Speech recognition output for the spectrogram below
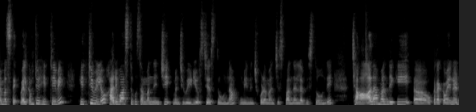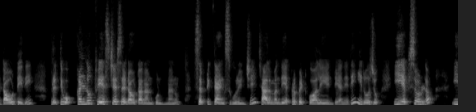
నమస్తే welcome to Hit TV. Hit టీవీలో హరివాస్తుకు సంబంధించి మంచి వీడియోస్ చేస్తూ ఉన్నాం. మీ నుంచి కూడా మంచి స్పందన లభిస్తూ ఉంది చాలా మందికి ఒక రకమైన డౌట్ ఇది. ప్రతి ఒక్కళ్ళు ఫేస్ చేసే డౌట్ అని అనుకుంటున్నాను. సెప్టిక్ ట్యాంక్స్ గురించి చాలామంది ఎక్కడ పెట్టుకోవాలి ఏంటి అనేది ఈరోజు ఈ ఎపిసోడ్లో ఈ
